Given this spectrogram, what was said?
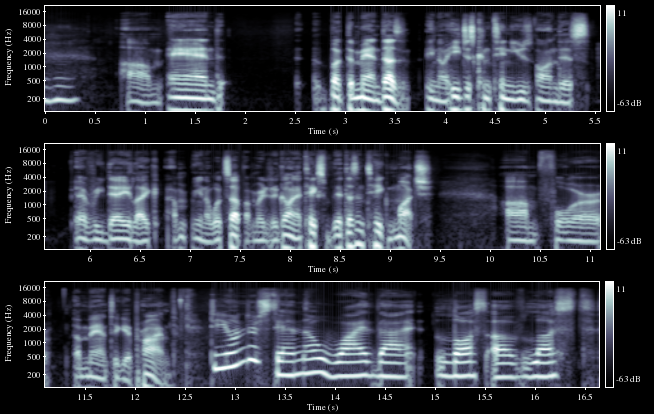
Mm-hmm. um and but the man doesn't you know he just continues on this every day like i'm you know what's up i'm ready to go and it takes it doesn't take much um for a man to get primed Do you understand though why that loss of lust?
